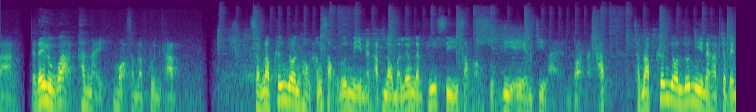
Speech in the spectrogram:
บ้าง จะได้รู้ว่าคันไหนเหมาะสำหรับคุณครับ สำหรับเครื่องยนต์ของทั้ง 2 รุ่นนี้นะครับเรามาเริ่มกันที่ C 2 2 0 D AMG Line กันก่อนนะครับสำหรับเครื่องยนต์รุ่นนี้นะครับจะเป็น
